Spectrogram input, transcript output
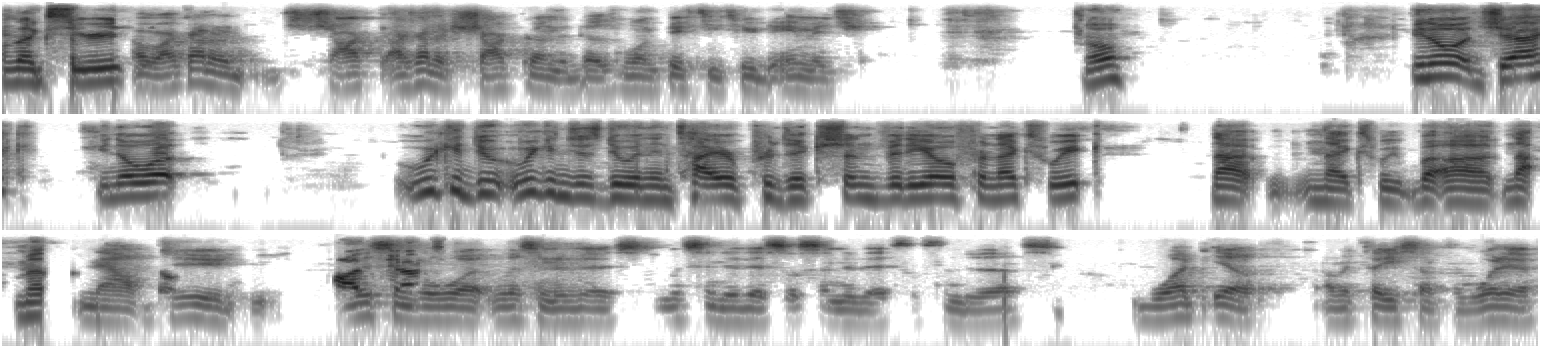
Like serious? Oh, I got a shock. I got a shotgun that does one fifty two damage. Oh. You know what, Jack? You know what? We could do. We can just do an entire prediction video for next week. Not next week, but uh, not Now, dude, listen to what? Listen to this. Listen to this. Listen to this. Listen to this. What if? I'm gonna tell you something. What if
